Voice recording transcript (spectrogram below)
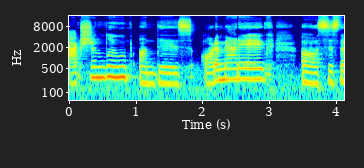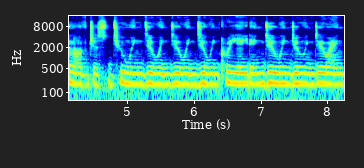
action loop, on this automatic uh, system of just doing, doing, doing, doing, creating, doing, doing, doing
